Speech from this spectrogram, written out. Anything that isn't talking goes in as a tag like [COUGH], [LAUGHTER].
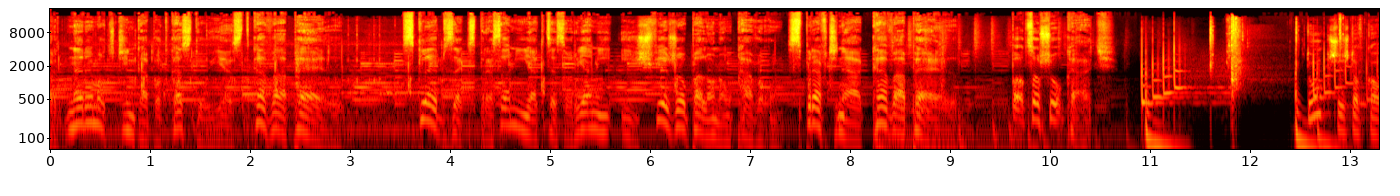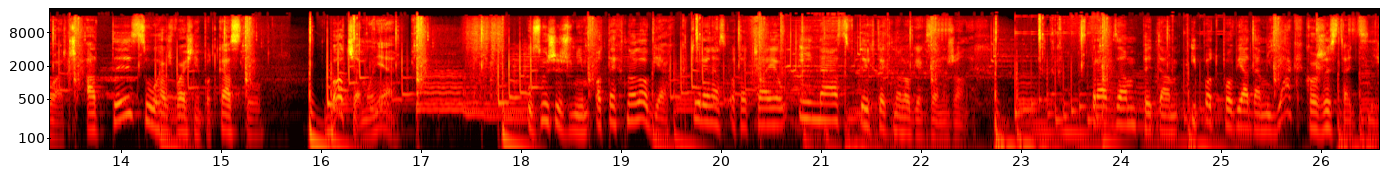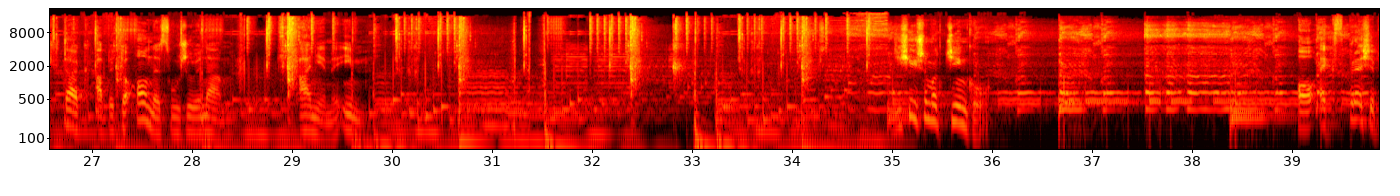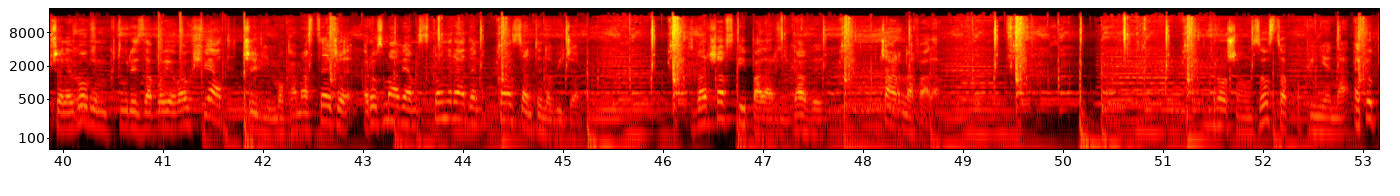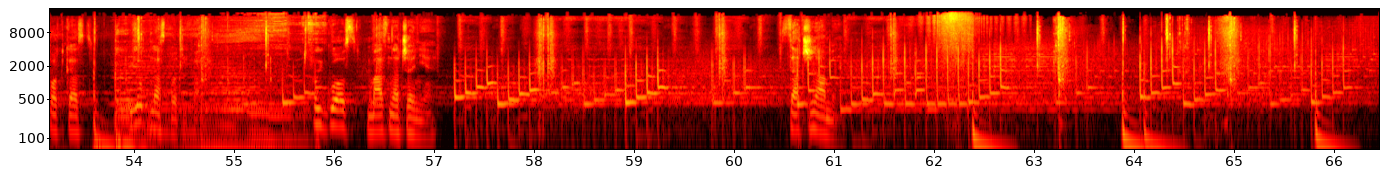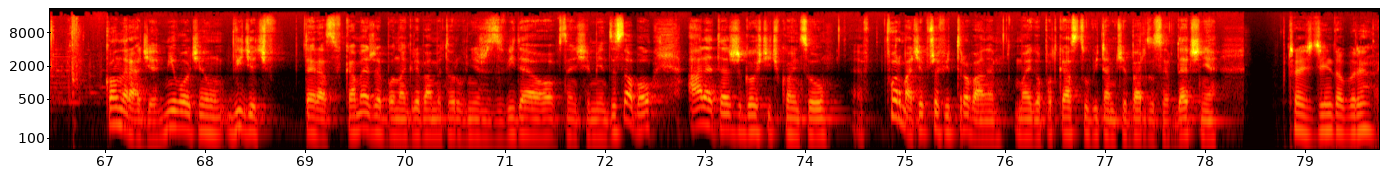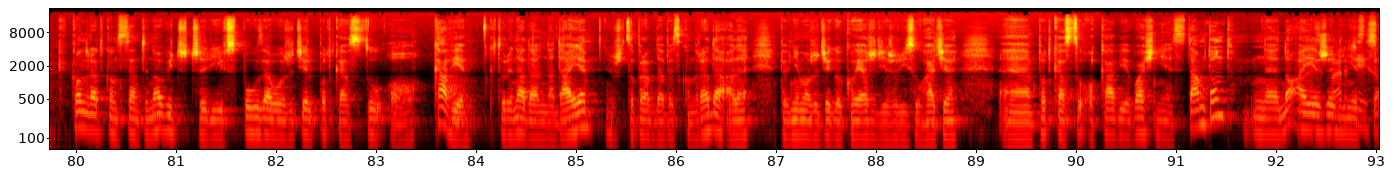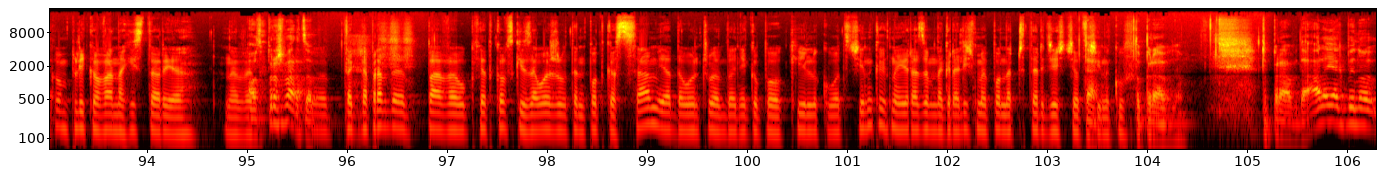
Partnerem odcinka podcastu jest kawa.pl. Sklep z ekspresami, akcesoriami i świeżo paloną kawą. Sprawdź na kawa.pl. Po co szukać? Tu Krzysztof Kołacz, a Ty słuchasz właśnie podcastu. Bo czemu nie? Usłyszysz w nim o technologiach, które nas otaczają i nas w tych technologiach zanurzonych. Sprawdzam, pytam i podpowiadam, jak korzystać z nich tak, aby to one służyły nam, a nie my im. W dzisiejszym odcinku o ekspresie przelewowym, który zawojował świat, czyli Mokamasterze, rozmawiam z Konradem Konstantynowiczem z warszawskiej palarni kawy Czarna Fala. Proszę, zostaw opinię na Apple Podcast lub na Spotify. Twój głos ma znaczenie. Zaczynamy. Konradzie, miło Cię widzieć teraz w kamerze, bo nagrywamy to również z wideo, w sensie między sobą, ale też gościć w końcu w formacie przefiltrowanym mojego podcastu. Witam Cię bardzo serdecznie. Cześć, dzień dobry. Tak, Konrad Konstantynowicz, czyli współzałożyciel podcastu o kawie, który nadal nadaje, już co prawda bez Konrada, ale pewnie możecie go kojarzyć, jeżeli słuchacie e, podcastu o kawie właśnie stamtąd. E, no a jeżeli Bardziej nie... skomplikowana historia nawet. O, proszę bardzo. Bo tak naprawdę Paweł Kwiatkowski założył ten podcast sam, ja dołączyłem do niego po kilku odcinkach, no i razem nagraliśmy ponad 40 odcinków. Tak, to prawda. To prawda, ale jakby no,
